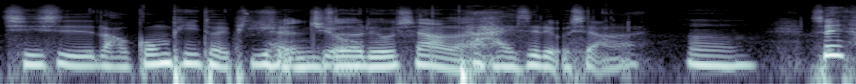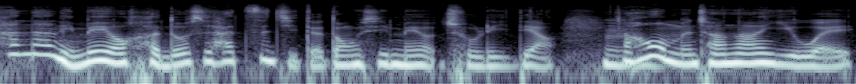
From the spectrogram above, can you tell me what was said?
其实老公劈腿劈很久，留下来，他还是留下来。嗯，所以他那里面有很多是他自己的东西没有处理掉。嗯、然后我们常常以为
